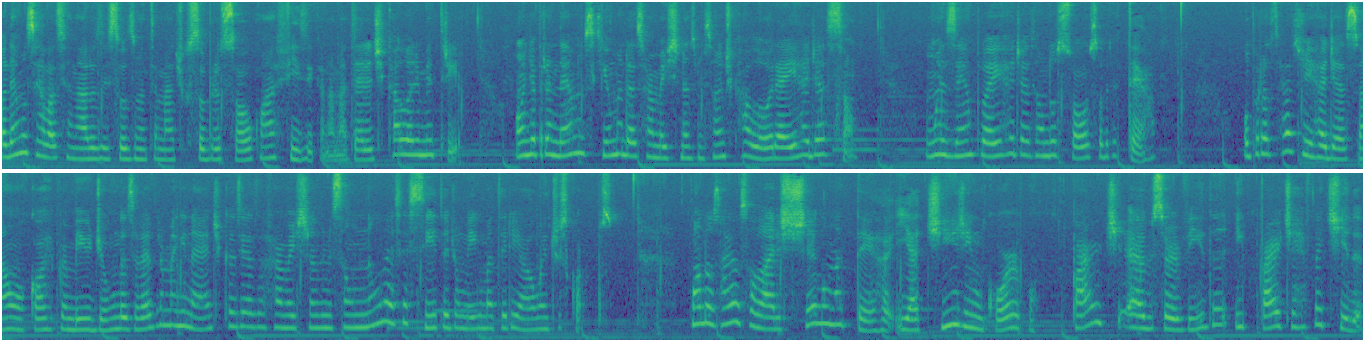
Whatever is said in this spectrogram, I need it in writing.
Podemos relacionar os estudos matemáticos sobre o Sol com a física na matéria de calorimetria, onde aprendemos que uma das formas de transmissão de calor é a irradiação. Um exemplo é a irradiação do Sol sobre a Terra. O processo de irradiação ocorre por meio de ondas eletromagnéticas e essa forma de transmissão não necessita de um meio material entre os corpos. Quando os raios solares chegam na Terra e atingem o corpo, parte é absorvida e parte é refletida,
